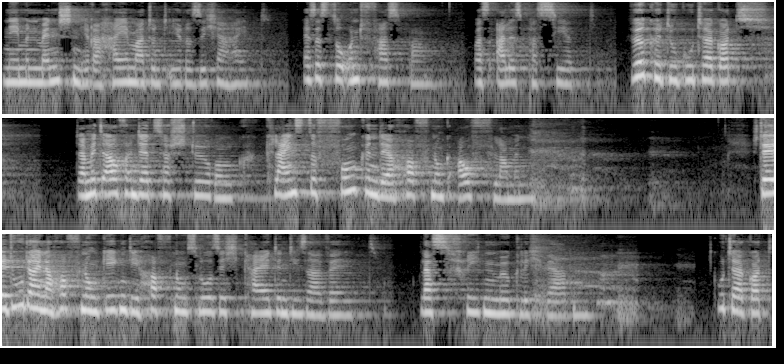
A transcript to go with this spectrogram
nehmen Menschen ihre Heimat und ihre Sicherheit. Es ist so unfassbar, was alles passiert. Wirke du, guter Gott, damit auch in der Zerstörung kleinste Funken der Hoffnung aufflammen. Stell du deine Hoffnung gegen die Hoffnungslosigkeit in dieser Welt. Lass Frieden möglich werden. Guter Gott,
